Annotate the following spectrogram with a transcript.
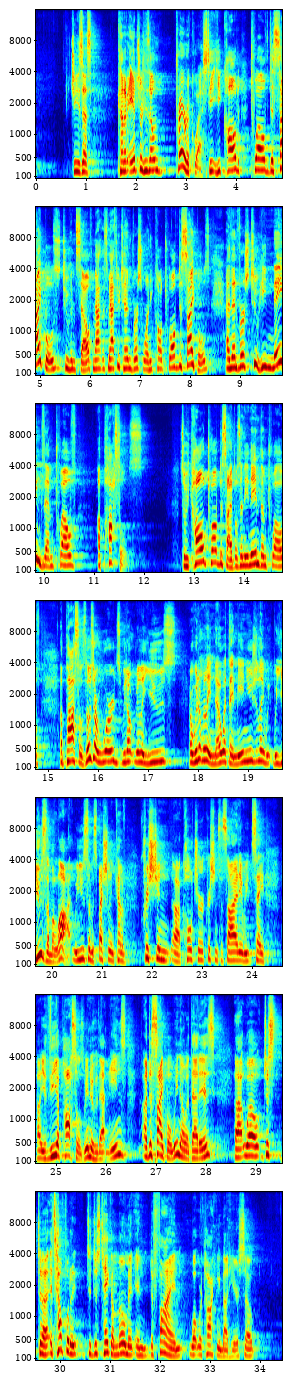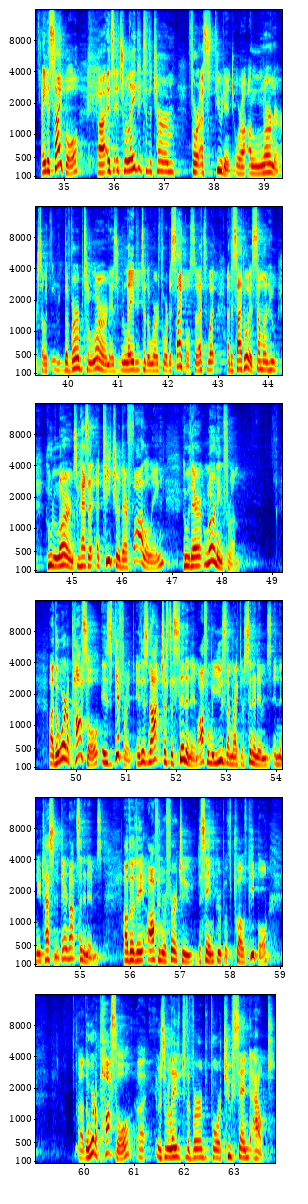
Jesus kind of answered his own prayer request. He, he called 12 disciples to himself. Matthew, Matthew 10, verse 1, he called 12 disciples. And then verse 2, he named them 12 apostles. So he called 12 disciples and he named them 12 apostles. Those are words we don't really use or we don't really know what they mean usually. We, we use them a lot. We use them especially in kind of Christian uh, culture, Christian society. We'd say uh, the apostles. We know who that means. A disciple. We know what that is. Uh, well, just to, it's helpful to, to just take a moment and define what we're talking about here. So, a disciple, uh, it's, it's related to the term for a student or a, a learner. So the verb to learn is related to the word for disciple. So that's what a disciple is someone who, who learns, who has a, a teacher they're following who they're learning from. Uh, the word apostle is different. It is not just a synonym. Often we use them like they're synonyms in the New Testament. They're not synonyms, although they often refer to the same group of 12 people. Uh, the word apostle uh, is related to the verb for to send out.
